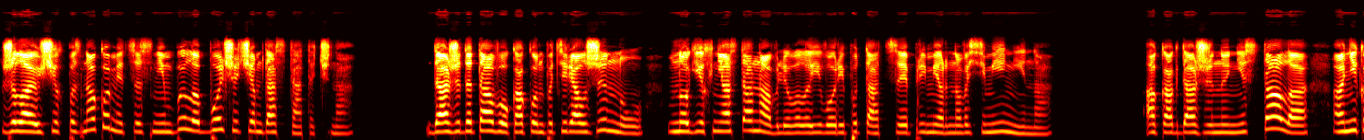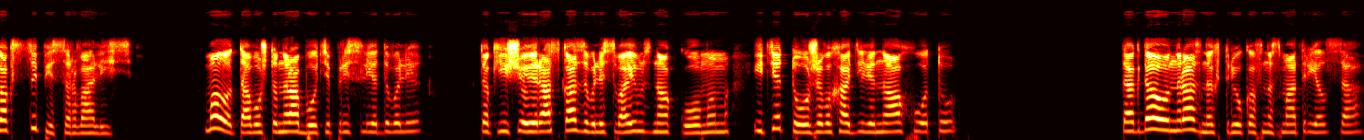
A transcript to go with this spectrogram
желающих познакомиться с ним было больше, чем достаточно. Даже до того, как он потерял жену, многих не останавливала его репутация примерного семьянина. А когда жены не стало, они как с цепи сорвались. Мало того, что на работе преследовали, так еще и рассказывали своим знакомым, и те тоже выходили на охоту. Тогда он разных трюков насмотрелся.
